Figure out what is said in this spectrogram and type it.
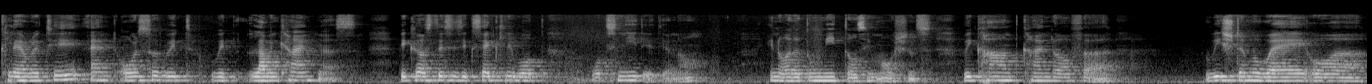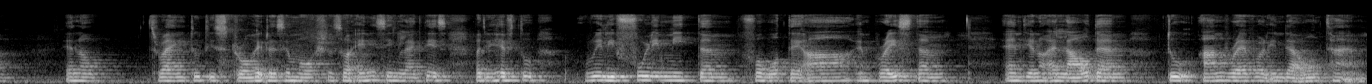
clarity and also with with loving kindness. Because this is exactly what what's needed you know. In order to meet those emotions. We can't kind of uh, wish them away or, you know, trying to destroy those emotions or anything like this, but we have to really fully meet them for what they are, embrace them, and, you know, allow them to unravel in their own time.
